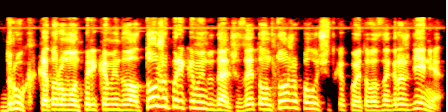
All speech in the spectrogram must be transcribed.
друг, которому он порекомендовал, тоже порекомендует дальше, за это он тоже получит какое-то вознаграждение,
